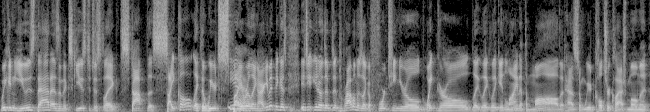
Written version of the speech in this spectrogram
we can use that as an excuse to just like stop the cycle, like the weird spiraling argument. Because it, you know, the, the, problem is like a 14 year old white girl, like, like, like in line at the mall that has some weird culture clash moment.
